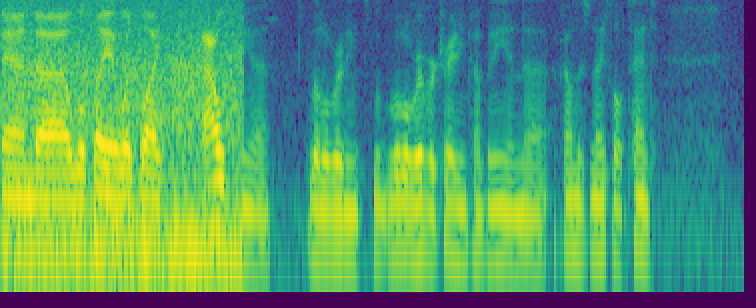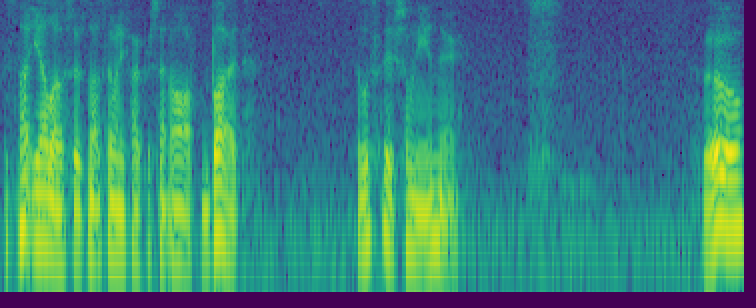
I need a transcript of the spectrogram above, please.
and uh, we'll tell you what's like out. Yeah, Little River, Little River Trading Company, and uh, I found this nice little tent. It's not yellow, so it's not 75% off, but it looks like there's somebody in there. Hello?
